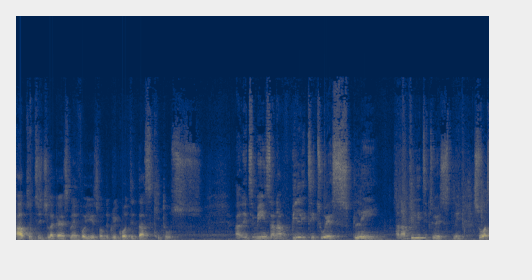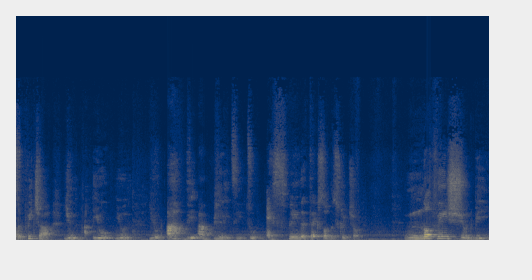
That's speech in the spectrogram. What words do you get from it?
Apt to teach, like I explained for you, is from the Greek word didaskitos. And it means an ability to explain. An ability to explain. So as a preacher, you you you you have the ability to explain the text of the scripture. Nothing should be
